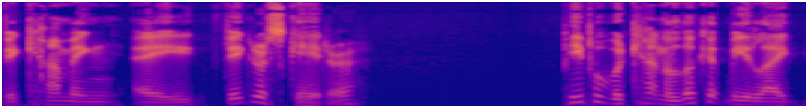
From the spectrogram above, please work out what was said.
becoming a figure skater, people would kind of look at me like,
